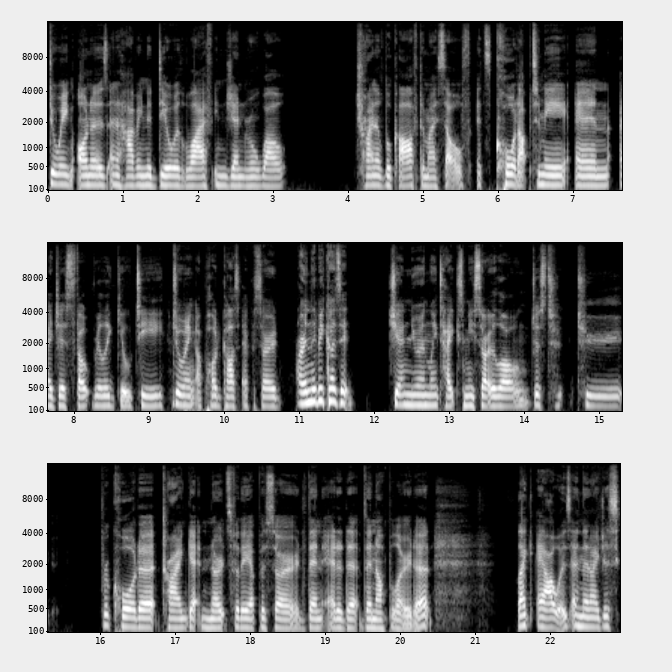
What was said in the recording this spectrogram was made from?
doing honors and having to deal with life in general while trying to look after myself. It's caught up to me and I just felt really guilty doing a podcast episode only because it genuinely takes me so long just to, to record it, try and get notes for the episode, then edit it, then upload it. Like hours. And then I just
